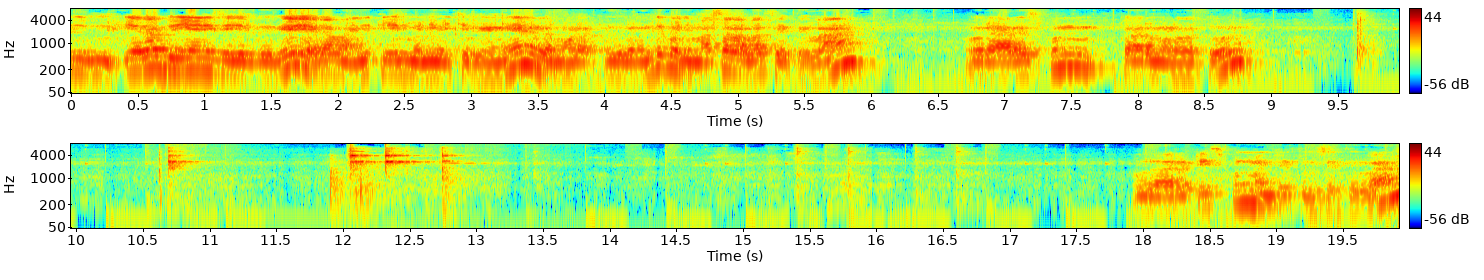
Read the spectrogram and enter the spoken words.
இது எறா பிரியாணி செய்கிறதுக்கு எறா வாங்கி க்ளீன் பண்ணி வச்சுருக்கேங்க. இதில் மிள இதில் வந்து கொஞ்சம் மசாலாலாம் சேர்த்துக்கலாம். ஒரு அரை ஸ்பூன் கார மிளகாத்தூள். ஒரு அரை டீஸ்பூன் மஞ்சள் தூள் சேர்த்துக்கலாம்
